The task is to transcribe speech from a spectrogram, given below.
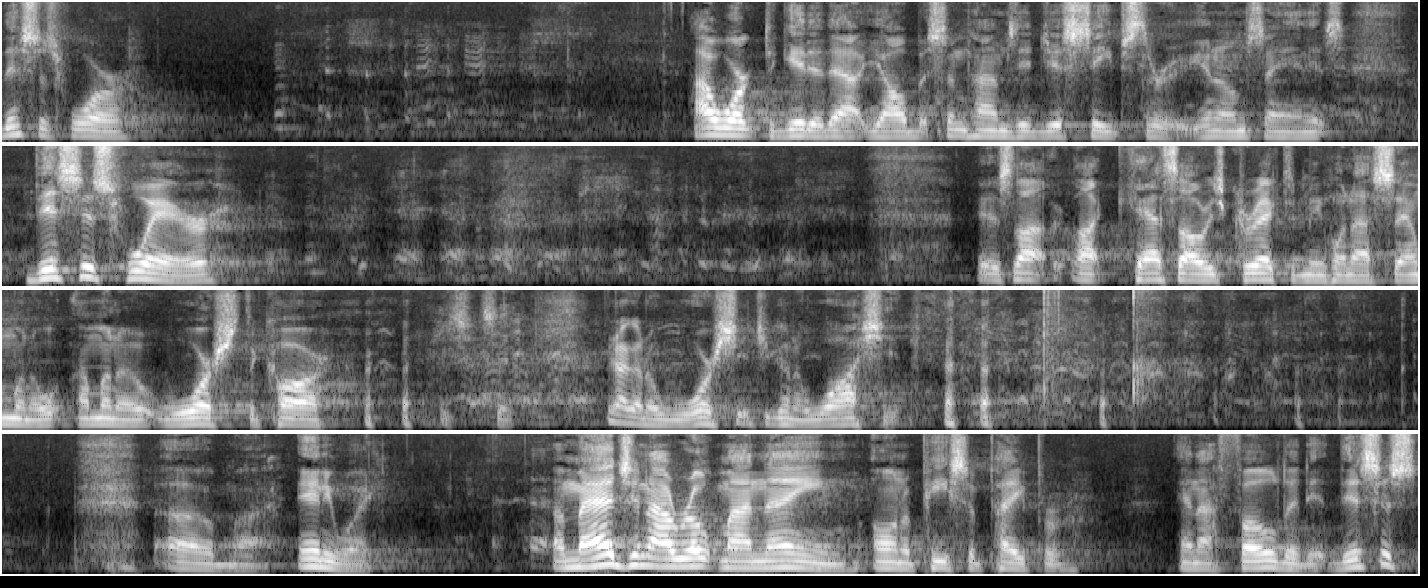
This is where I work to get it out, y'all, but sometimes it just seeps through. You know what I'm saying? It's this is where it's not like Cass always corrected me when I say I'm gonna I'm gonna wash the car. said, you're not gonna wash it, you're gonna wash it. oh my. Anyway, imagine I wrote my name on a piece of paper and I folded it. This is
